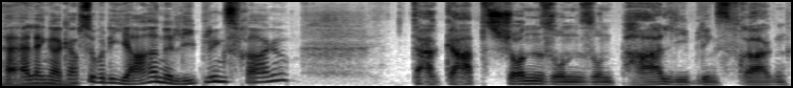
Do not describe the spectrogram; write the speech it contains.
Herr Erlänger, gab es über die Jahre eine Lieblingsfrage? Da gab es schon so ein, so ein paar Lieblingsfragen.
